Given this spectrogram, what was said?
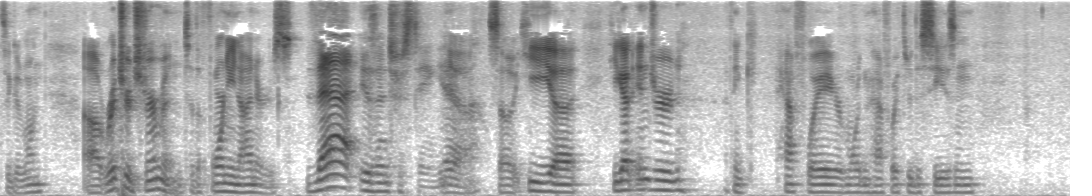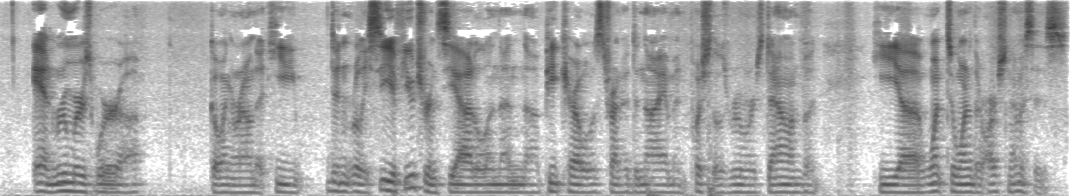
it's a good one. Uh, Richard Sherman to the 49ers. That is interesting. Yeah. So he uh, he got injured, I think halfway or more than halfway through the season, and rumors were uh, going around that he didn't really see a future in Seattle. And then uh, Pete Carroll was trying to deny him and push those rumors down, but he uh, went to one of their arch nemesis,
